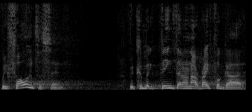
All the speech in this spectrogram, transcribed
We fall into sin. We commit things that are not right for God.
